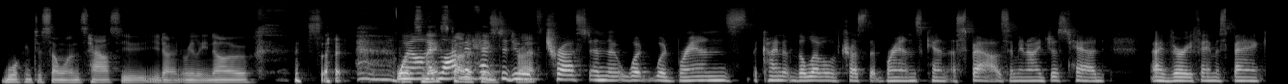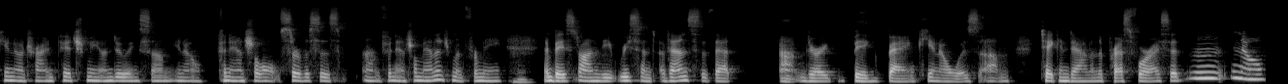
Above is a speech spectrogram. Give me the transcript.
walk into someone's house you you don't really know. so well, what's a lot kind of it has thing, to do right? with trust and the, what what brands, the kind of the level of trust that brands can espouse. I mean, I just had a very famous bank, you know, try and pitch me on doing some, you know, financial services, um, financial management for me, Mhm. and based on the recent events that that um, very big bank, you know, was um, taken down in the press for, I said, mm, no,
